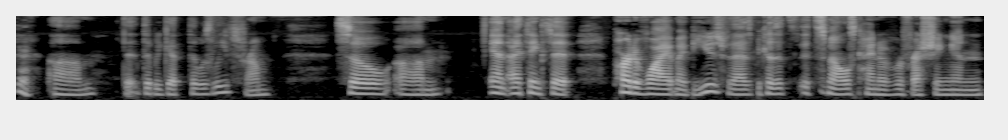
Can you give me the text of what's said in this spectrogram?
Hmm. um, that that we get those leaves from. So, um, and I think that part of why it might be used for that is because it's it smells kind of refreshing and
